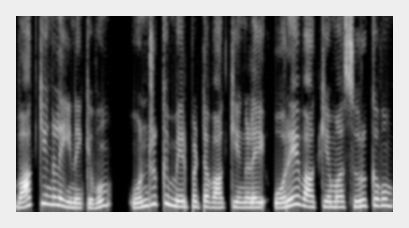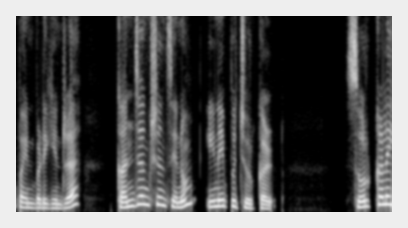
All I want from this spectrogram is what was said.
வாக்கியங்களை இணைக்கவும் ஒன்றுக்கு மேற்பட்ட வாக்கியங்களை ஒரே வாக்கியமா சுருக்கவும் பயன்படுகின்ற கன்ஜங்ஷன்ஸ் எனும் இணைப்புச் சொற்கள். சொற்களை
